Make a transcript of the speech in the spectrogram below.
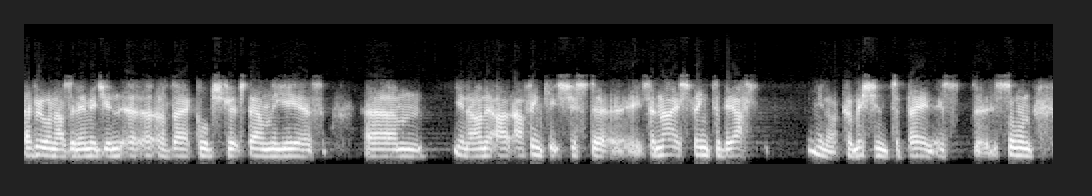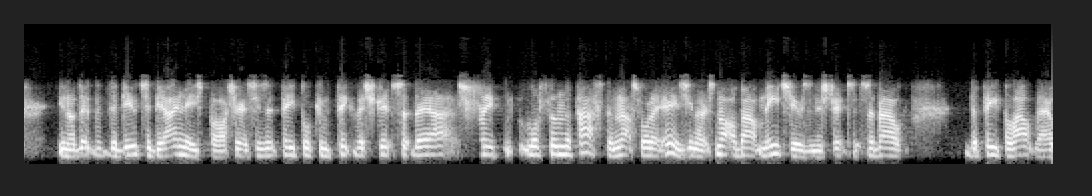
everyone has an image in, uh, of their club strips down the years. Um, you know, and I, I, think it's just a, it's a nice thing to be asked, you know, commissioned to paint. It's, it's someone, you know, the, the, beauty behind these portraits is that people can pick the strips that they actually love from the past, and that's what it is. You know, it's not about me choosing the strips; it's about the people out there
